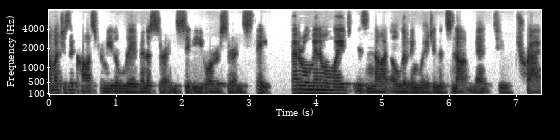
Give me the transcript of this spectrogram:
how much does it cost for me to live in a certain city or a certain state? Federal minimum wage is not a living wage and it's not meant to track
